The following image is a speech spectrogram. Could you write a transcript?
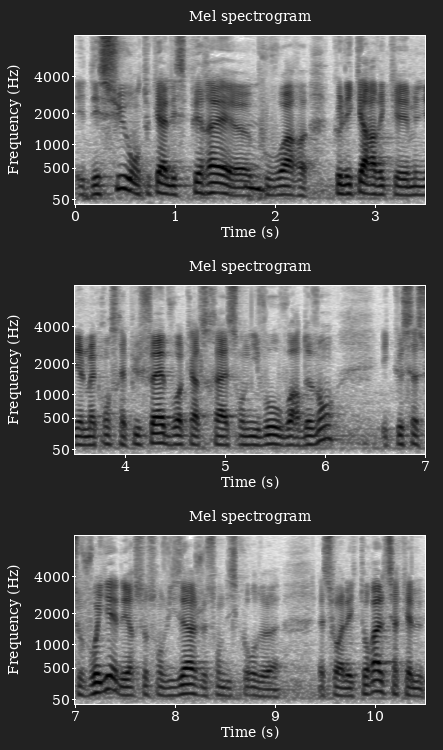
est déçue, ou en tout cas elle espérait euh, hmm. pouvoir que l'écart avec Emmanuel Macron serait plus faible, voire qu'elle serait à son niveau, voire devant et que ça se voyait d'ailleurs sur son visage de son discours de la, soirée électorale, c'est-à-dire qu'elle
